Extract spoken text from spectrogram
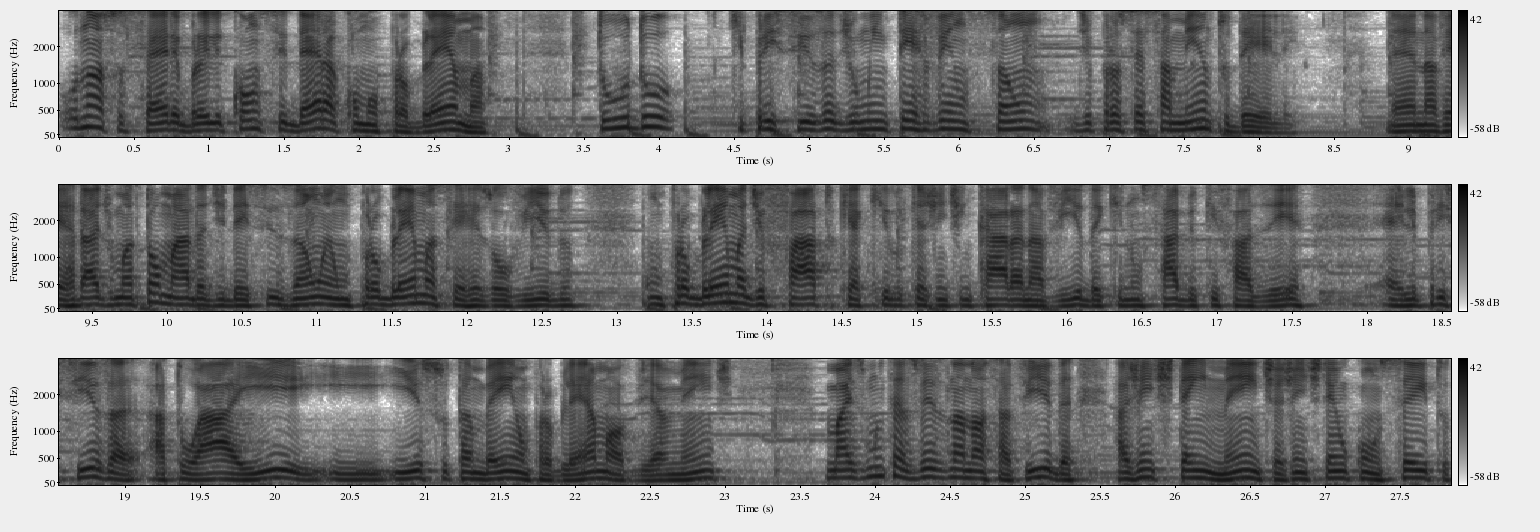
O nosso cérebro ele considera como problema tudo que precisa de uma intervenção de processamento dele. Né? Na verdade, uma tomada de decisão é um problema a ser resolvido, um problema de fato que é aquilo que a gente encara na vida e que não sabe o que fazer. Ele precisa atuar aí e isso também é um problema, obviamente mas muitas vezes na nossa vida a gente tem em mente, a gente tem o conceito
